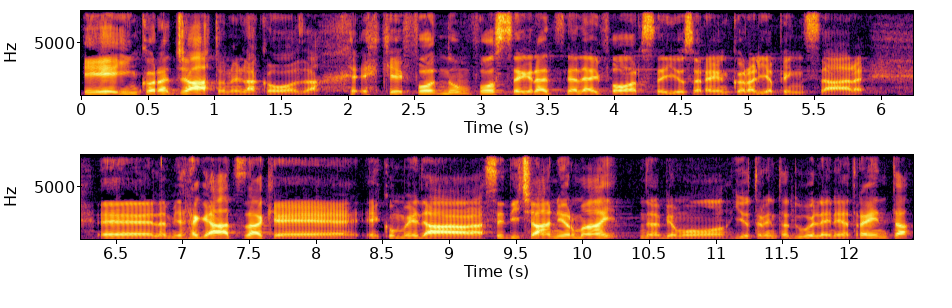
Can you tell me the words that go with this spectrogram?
e incoraggiato nella cosa e che fo non fosse grazie a lei forse io sarei ancora lì a pensare eh, la mia ragazza che è con me da 16 anni ormai, noi abbiamo, io 32 lei ne ha 30,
